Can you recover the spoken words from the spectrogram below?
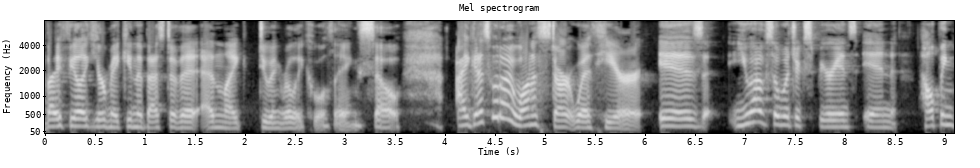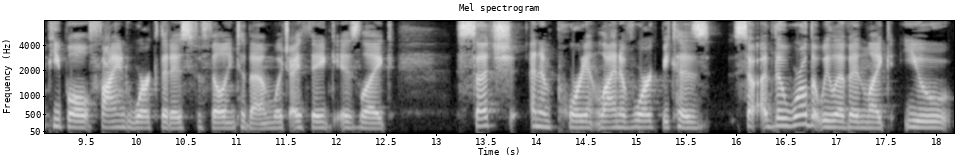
but i feel like you're making the best of it and like doing really cool things. So i guess what i want to start with here is you have so much experience in helping people find work that is fulfilling to them which i think is like such an important line of work because so uh, the world that we live in like you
